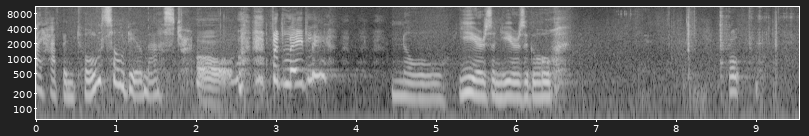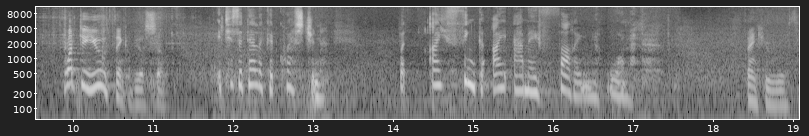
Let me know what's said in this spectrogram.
I have been told so, dear master. Oh, but lately? No, years and years ago. Well, what do you think of yourself? It is a delicate question, but I think I am a fine woman. Thank you, Ruth.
